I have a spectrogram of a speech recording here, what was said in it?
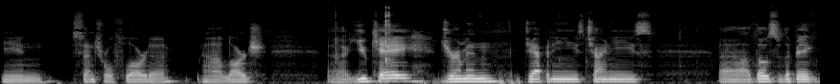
in Central Florida, uh, large UK, uh, German, Japanese, Chinese, uh, those are the big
